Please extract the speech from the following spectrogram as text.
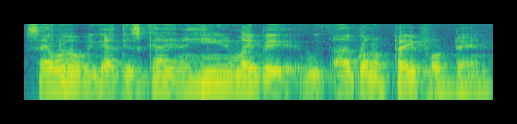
Say, "Well, we got this guy in here. Maybe we are gonna pay for them."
